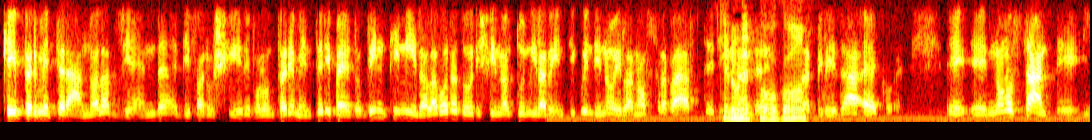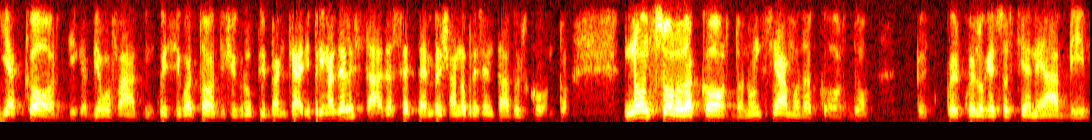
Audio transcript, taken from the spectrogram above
che permetteranno all'azienda di far uscire volontariamente, ripeto, 20.000 lavoratori fino al 2020. Quindi noi la nostra parte di che non è poco, eh. responsabilità, ecco, e, e, nonostante gli accordi che abbiamo fatto in questi 14 gruppi bancari prima dell'estate, a settembre ci hanno presentato il conto. Non sono d'accordo, non siamo d'accordo per quello che sostiene Abi,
